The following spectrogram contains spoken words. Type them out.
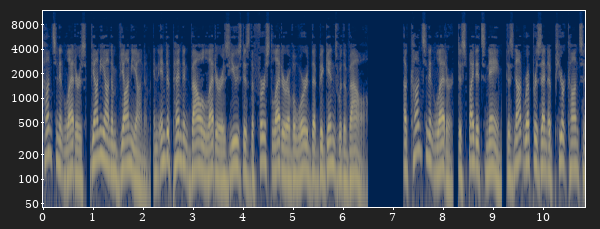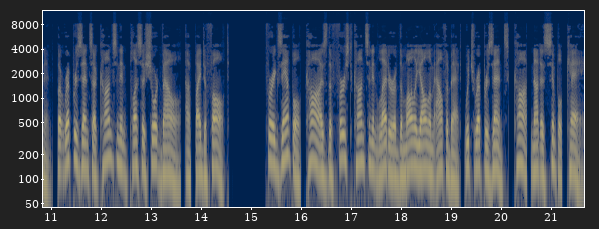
Consonant letters, Vyaniyanam Vyaniyanam an independent vowel letter is used as the first letter of a word that begins with a vowel. A consonant letter, despite its name, does not represent a pure consonant, but represents a consonant plus a short vowel, a, by default. For example, ka is the first consonant letter of the Malayalam alphabet, which represents, ka, not a simple, k.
